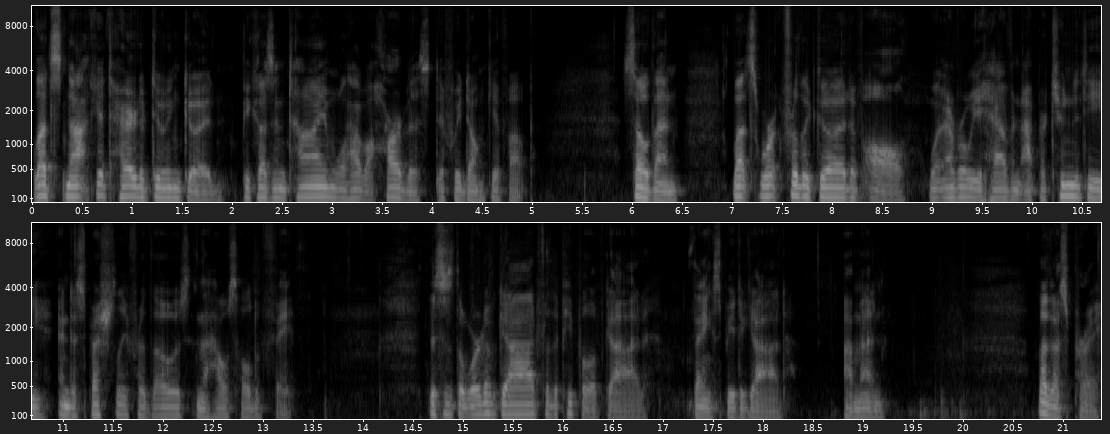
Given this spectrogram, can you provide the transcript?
Let's not get tired of doing good, because in time we'll have a harvest if we don't give up. So then, let's work for the good of all whenever we have an opportunity, and especially for those in the household of faith. This is the word of God for the people of God. Thanks be to God. Amen. Let us pray.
